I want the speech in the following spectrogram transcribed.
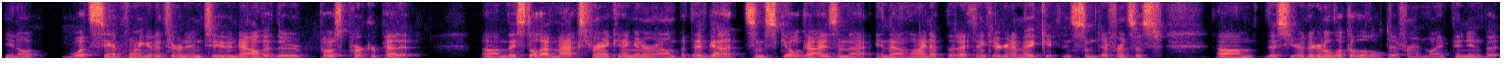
you know, what's Sandpoint going to turn into now that they're post Parker Pettit. Um, they still have Max Frank hanging around, but they've got some skill guys in that in that lineup that I think are going to make some differences um, this year. They're going to look a little different, in my opinion. But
